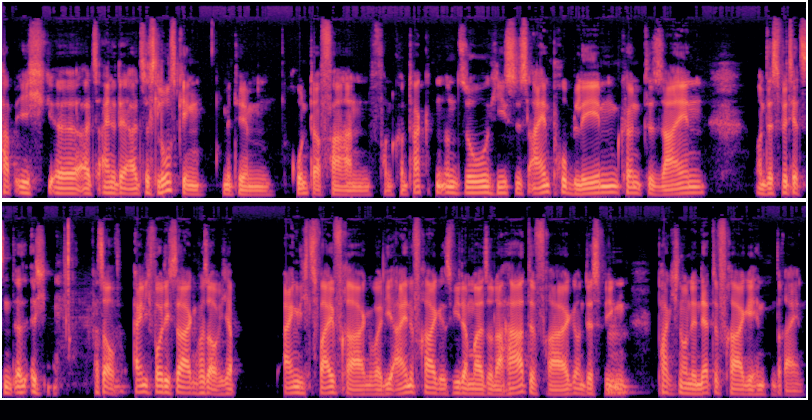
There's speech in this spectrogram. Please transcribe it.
habe ich äh, als eine der, als es losging mit dem Runterfahren von Kontakten und so, hieß es, ein Problem könnte sein, und das wird jetzt, ich, pass auf, eigentlich wollte ich sagen, pass auf, ich habe eigentlich zwei Fragen, weil die eine Frage ist wieder mal so eine harte Frage und deswegen mhm. packe ich noch eine nette Frage hinten rein.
